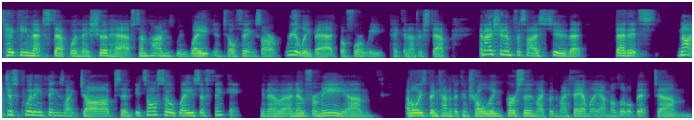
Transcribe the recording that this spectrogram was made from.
taking that step when they should have. Sometimes we wait until things are really bad before we take another step. And I should emphasize too that that it's not just quitting things like jobs, and it's also ways of thinking. You know, I know for me, um, I've always been kind of a controlling person. Like with my family, I'm a little bit, um,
